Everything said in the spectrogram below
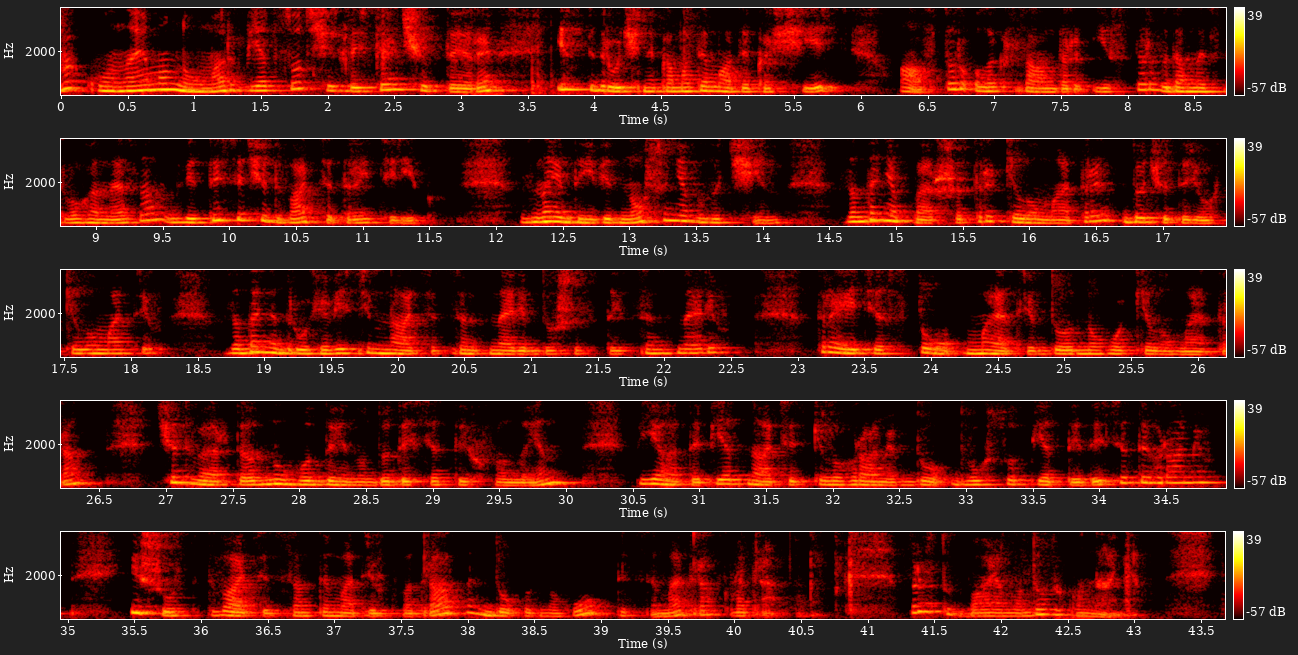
Виконуємо номер 564 із підручника Математика 6, автор Олександр Істер, видавництво Генеза 2023 рік. Знайди відношення величин. Завдання перше 3 км до 4 км. Завдання друге 18 центнерів до 6 центнерів. Третє 100 метрів до 1 кілометра. Четверте 1 годину до 10 хвилин. П'яте 15 кілограмів до 250 грамів. І шосте 20 сантиметрів квадратних до 1 дециметра квадратного. Приступаємо до виконання.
